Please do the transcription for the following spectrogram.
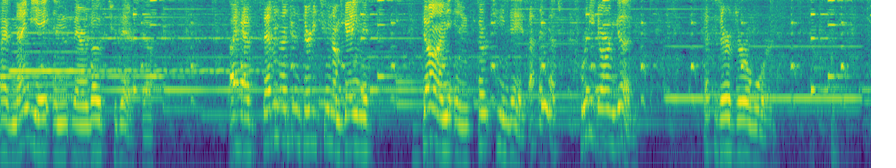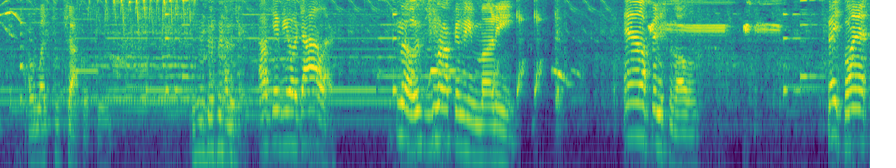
I have 98, and there are those two there, so. I have 732, and I'm getting this done in 13 days. I think that's pretty darn good. That deserves a reward. I would like some chocolate, please. I'm joking. I'll give you a dollar. No, this is not gonna be money. And I'll finish with all of them. Face plant!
